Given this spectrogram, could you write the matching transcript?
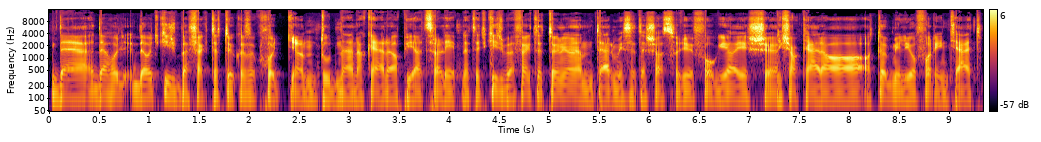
de, de, hogy, de hogy kisbefektetők azok hogyan tudnának erre a piacra lépni. Egy kisbefektetőnél nem természetes az, hogy ő fogja, és, és akár a, a több millió forintját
